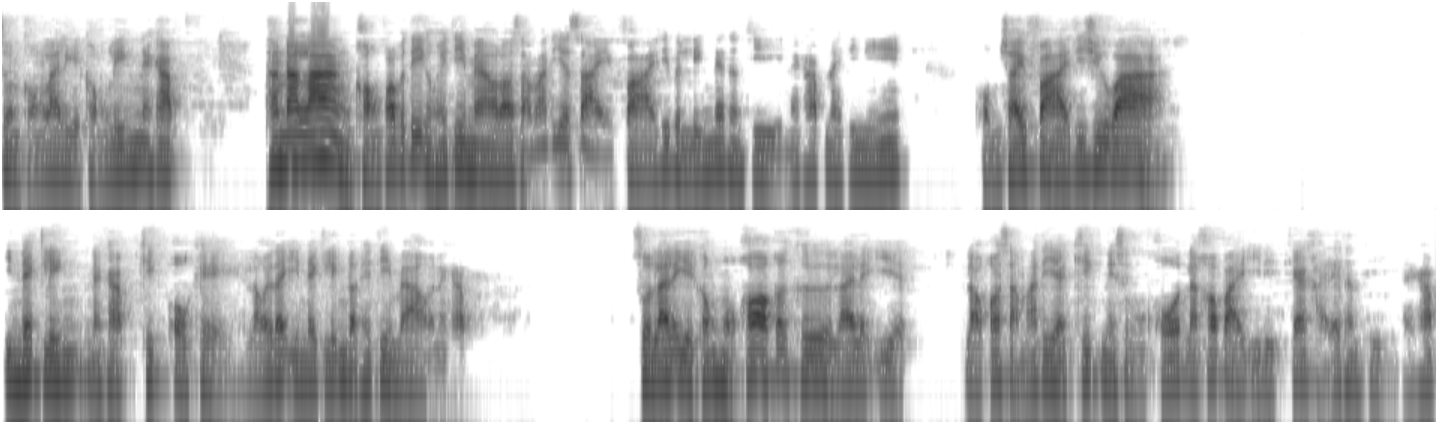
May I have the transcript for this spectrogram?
ส่วนของรายละเอียดของลิงก์นะครับ ทางด้านล่างของ property ของ HTML เราสามารถที่จะใส่ไฟล์ที่เป็นลิงก์ได้ทันทีนะครับ ในที่นี้ผมใช้ไฟล์ที่ชื่อว่า index link นะครับ คลิกโอเคเราก็ได้ index link html นะครับ ส่วนรายละเอียดของหัวข้อก็คือรายละเอียด เราก็สามารถที่จะคลิกในส่วนของโค้ดแล้วเข้าไป edit แก้ไขได้ทันทีนะครับ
